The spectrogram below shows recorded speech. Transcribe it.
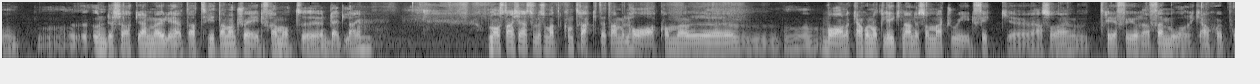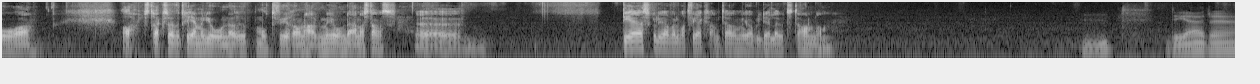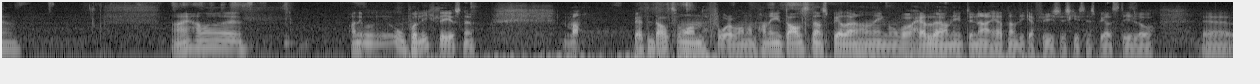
undersöka en möjlighet att hitta någon trade framåt eh, deadline. Någonstans känns det väl som att kontraktet han vill ha kommer eh, vara kanske något liknande som Matt Reed fick. Alltså tre, fyra, fem år kanske på ja, strax över tre miljoner upp mot fyra och en halv miljon där någonstans. Det skulle jag väl vara tveksam till om jag vill dela ut till honom. Mm. Det är... Eh... Nej, han har han är opålitlig just nu. Man vet inte alls vad man får av honom. Han är ju inte alls den spelaren han en gång var heller. Han är ju inte i närheten av lika fysisk i sin spelstil och... Eh,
